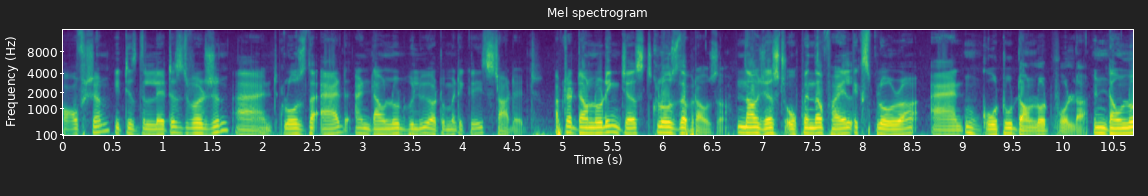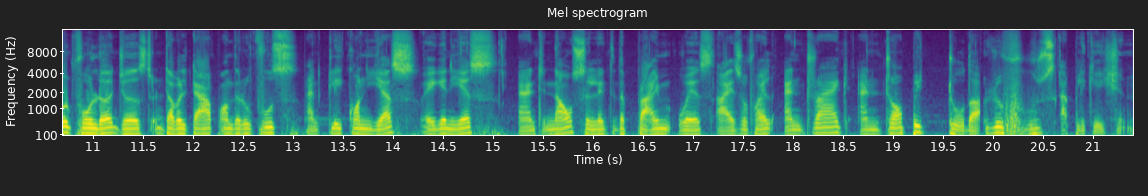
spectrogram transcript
option. It is the latest version and close the ad and download will be automatically started. After downloading just close the browser. Now just open the file explorer and go to download folder. In download folder just double tap on the Rufus and click on yes. Again yes and now select the prime os iso file and drag and drop it to the Rufus application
